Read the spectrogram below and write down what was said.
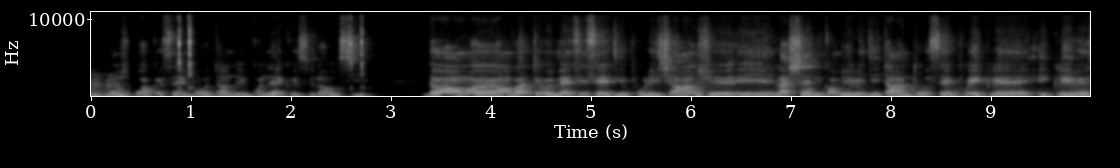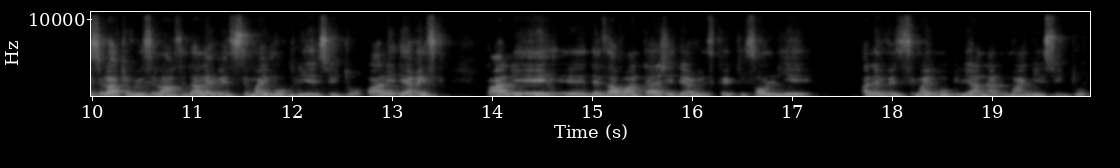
Donc, je crois que c'est important de connaître cela aussi. Donc, euh, on va te remercier, Serdi, pour l'échange. Et la chaîne, comme je l'ai dit tantôt, c'est pour éclairer, éclairer ceux-là qui veulent se lancer dans l'investissement immobilier, surtout parler des risques, parler euh, des avantages et des risques qui sont liés à l'investissement immobilier en Allemagne et surtout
